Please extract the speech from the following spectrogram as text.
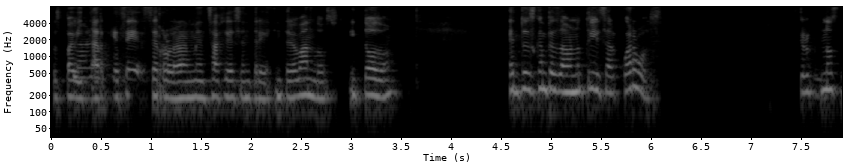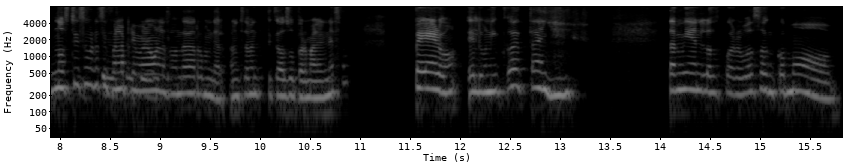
pues para evitar que se, se rolaran mensajes entre, entre bandos y todo. Entonces que empezaron a utilizar cuervos. Creo no, no estoy segura si fue en la Primera o en la Segunda Guerra Mundial. Honestamente te quedó súper mal en eso. Pero el único detalle, también los cuervos son como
